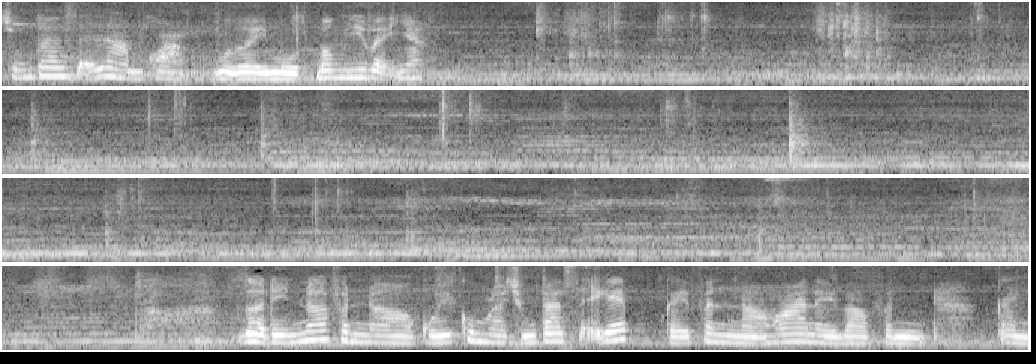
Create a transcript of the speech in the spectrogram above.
Chúng ta sẽ làm khoảng 11 bông như vậy nha. Giờ đến ờ, phần ờ, cuối cùng là chúng ta sẽ ghép cái phần ờ, hoa này vào phần cành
